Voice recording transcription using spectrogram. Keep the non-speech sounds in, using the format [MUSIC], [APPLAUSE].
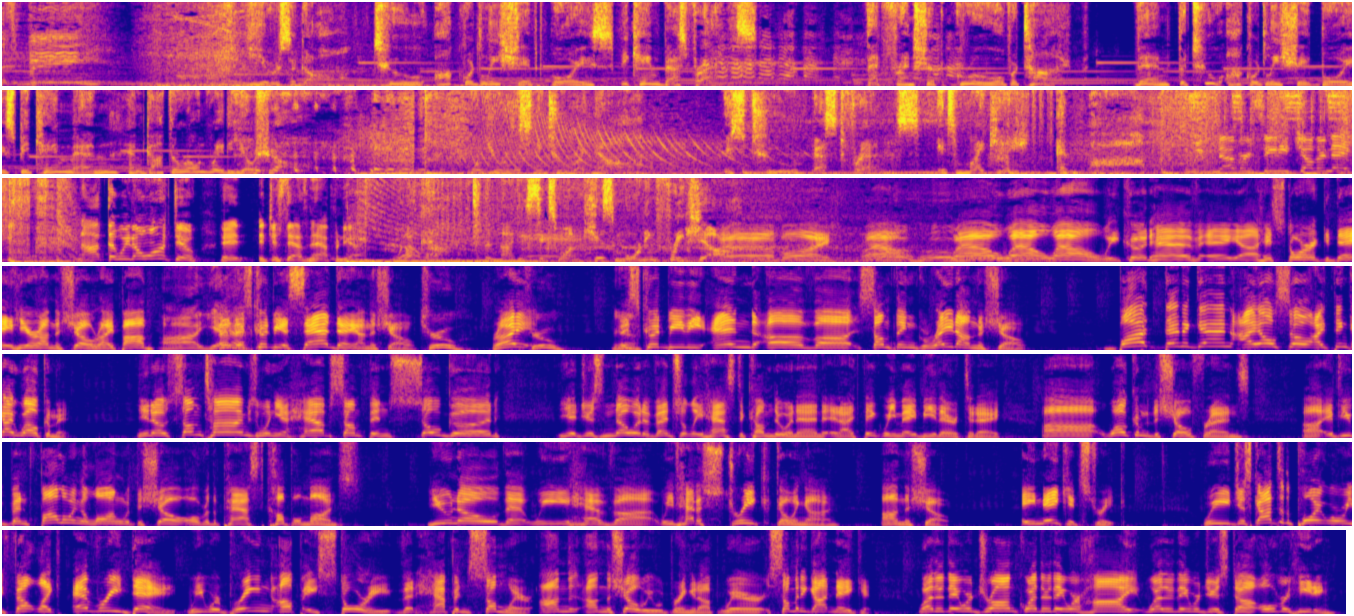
meant to be. Years ago, two awkwardly shaped boys became best friends. [LAUGHS] That friendship grew over time. Then the two awkwardly shaped boys became men and got their own radio show. [LAUGHS] what you're listening to right now is two best friends. It's Mikey and Bob. We've never seen each other naked. Not that we don't want to. It it just hasn't happened yet. Welcome to the 96.1 Kiss Morning Freak Show. Oh boy! Wow! Well, well, well. We could have a uh, historic day here on the show, right, Bob? Ah, yeah. Uh, this could be a sad day on the show, True. right? True. Yeah. This could be the end of uh, something great on the show. But then again, I also I think I welcome it. You know, sometimes when you have something so good, you just know it eventually has to come to an end, and I think we may be there today. Uh, welcome to the show, friends. Uh, if you've been following along with the show over the past couple months, you know that we have uh, we've had a streak going on on the show, a naked streak. We just got to the point where we felt like every day we were bringing up a story that happened somewhere on the on the show. We would bring it up where somebody got naked, whether they were drunk, whether they were high, whether they were just uh, overheating.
